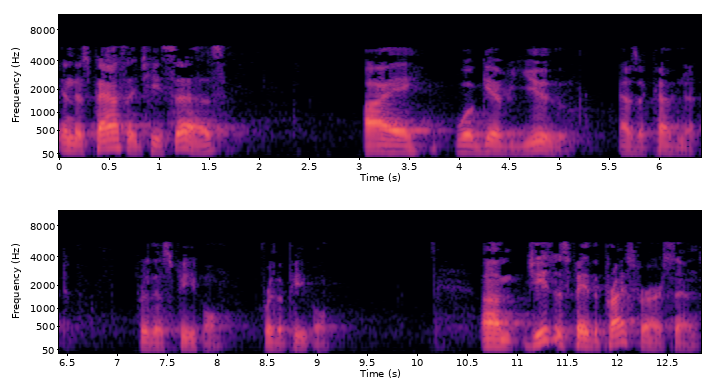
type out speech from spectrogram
in this passage he says, I will give you as a covenant for this people, for the people. Um, Jesus paid the price for our sins.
